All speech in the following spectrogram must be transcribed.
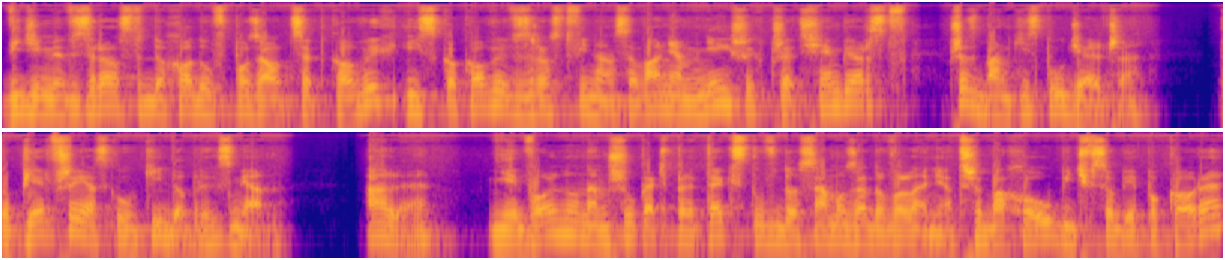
Widzimy wzrost dochodów pozaodsetkowych i skokowy wzrost finansowania mniejszych przedsiębiorstw przez banki spółdzielcze. To pierwsze jaskółki dobrych zmian. Ale nie wolno nam szukać pretekstów do samozadowolenia. Trzeba hołubić w sobie pokorę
